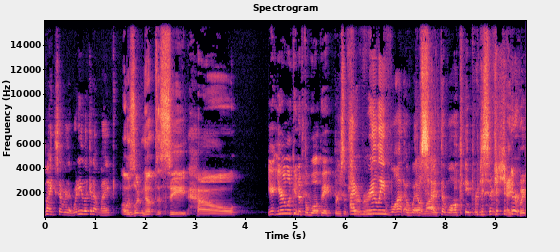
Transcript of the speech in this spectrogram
Mike's over there. What are you looking up, Mike? I was looking up to see how. You're, you're looking up the wallpapers of I really want a lie. website, the wallpapers of A quick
